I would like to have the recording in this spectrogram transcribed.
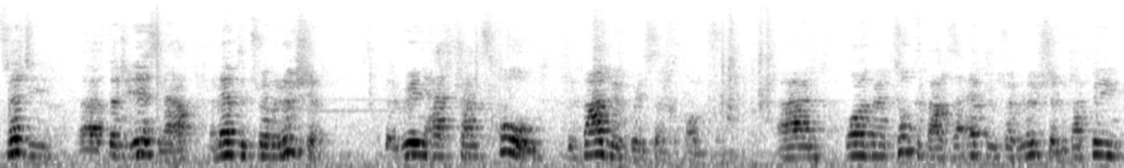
30, uh, 30 years now, an evidence revolution that really has transformed the value of research to policy. And what I'm going to talk about is that evidence revolution, which I've been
